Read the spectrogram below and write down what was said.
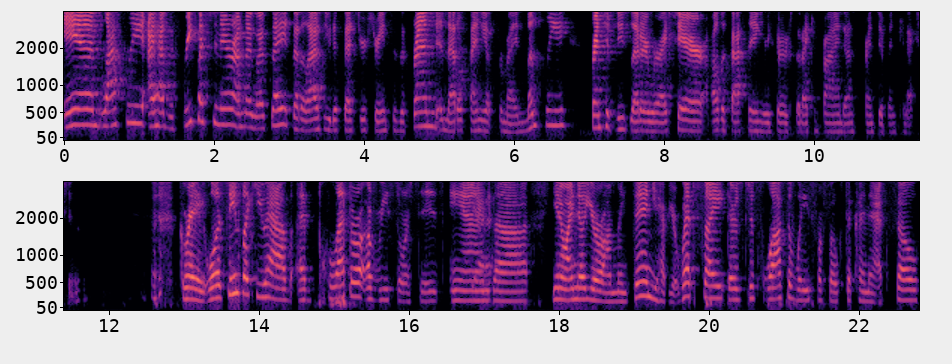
And lastly, I have a free questionnaire on my website that allows you to assess your strengths as a friend, and that'll sign you up for my monthly friendship newsletter where I share all the fascinating research that I can find on friendship and connection. Great. Well, it seems like you have a plethora of resources. And, yes. uh, you know, I know you're on LinkedIn, you have your website. There's just lots of ways for folks to connect. So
